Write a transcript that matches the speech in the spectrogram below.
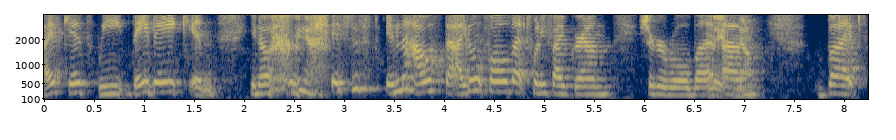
five kids. We, they bake. And, you know, it's just in the house that I don't follow that 25 gram sugar rule, but, um, no but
